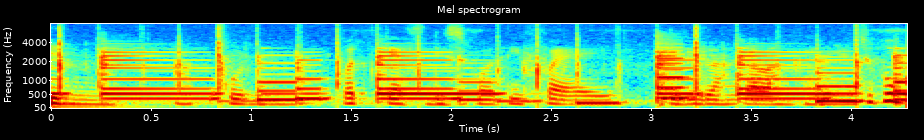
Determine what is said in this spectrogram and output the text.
bikin akun podcast di Spotify jadi langkah-langkahnya cukup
